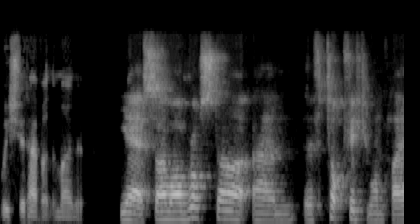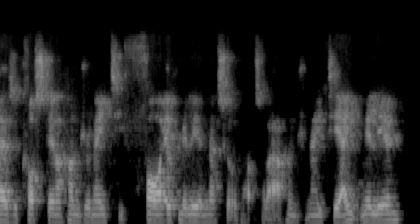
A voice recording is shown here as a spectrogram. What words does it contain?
we should have at the moment. yeah, so our roster, um, the top 51 players are costing 185 million. That's sort of to about 188 million.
